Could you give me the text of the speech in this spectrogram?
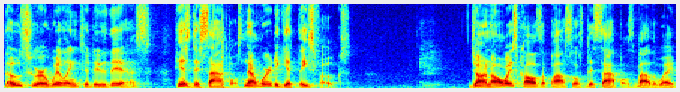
those who are willing to do this, his disciples. Now, where did he get these folks? John always calls apostles disciples, by the way.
